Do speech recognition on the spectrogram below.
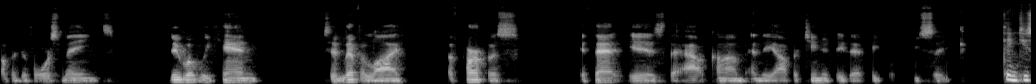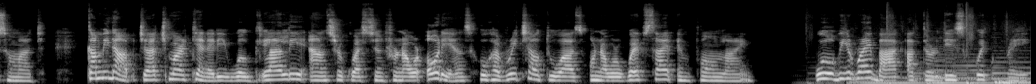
of a divorce means. Do what we can to live a life of purpose if that is the outcome and the opportunity that people you seek. Thank you so much. Coming up, Judge Mark Kennedy will gladly answer questions from our audience who have reached out to us on our website and phone line. We'll be right back after this quick break.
